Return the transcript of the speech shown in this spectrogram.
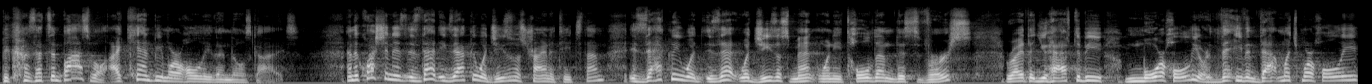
because that's impossible. I can't be more holy than those guys. And the question is, is that exactly what Jesus was trying to teach them? Exactly what is that what Jesus meant when he told them this verse, right? That you have to be more holy or th- even that much more holy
